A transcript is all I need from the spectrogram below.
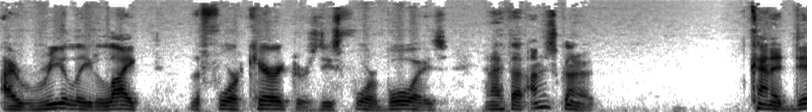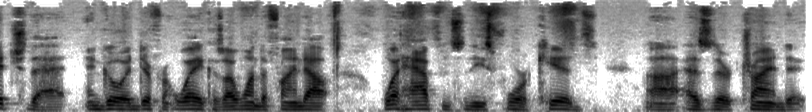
I really liked the four characters, these four boys, and I thought I'm just going to kind of ditch that and go a different way because I wanted to find out what happens to these four kids uh, as they're trying to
